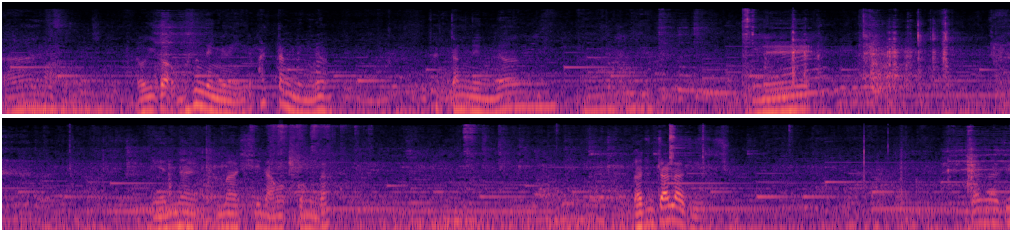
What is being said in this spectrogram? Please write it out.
아 여기가 무슨 냉면이지? 팔당냉면. 팔당냉면. 네. 옛날 그 맛이 나올 건가? 나 좀 잘라줘. 잘라줘.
